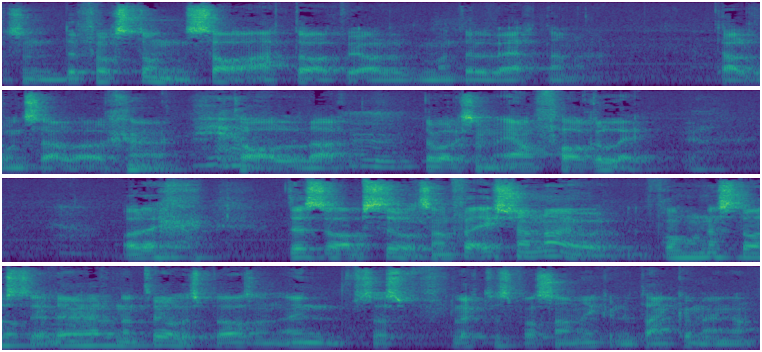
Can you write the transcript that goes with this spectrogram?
som Det første hun sa etter at vi hadde på en måte, levert denne telefonselgertalen der, det var liksom Er han farlig? Og det, det er så absurd. Sant? for jeg skjønner jo fra hennes ståsted Det er jo helt naturlig å spørre sånn, En som flyktes fra Sandviken, du tenker med en gang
